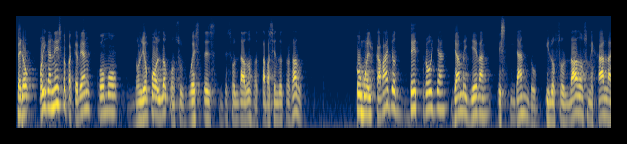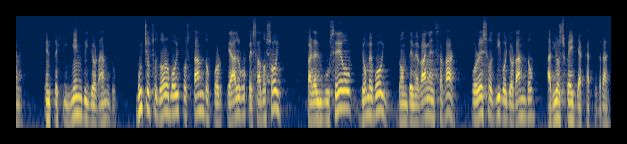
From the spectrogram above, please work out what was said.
Pero oigan esto para que vean cómo don Leopoldo, con sus huestes de soldados, estaba haciendo el traslado. Como el caballo de Troya ya me llevan estirando y los soldados me jalan entre gimiendo y llorando. Mucho sudor voy costando porque algo pesado soy. Para el museo yo me voy donde me van a encerrar. Por eso digo llorando, adiós bella catedral.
